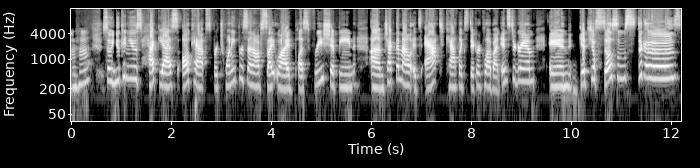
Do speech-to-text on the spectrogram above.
hmm So you can use heck yes, all caps for 20% off site wide plus free shipping. Um, check them out. It's at Catholic Sticker Club on Instagram and get yourself some stickers.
